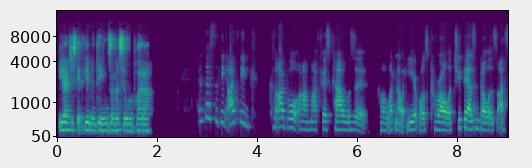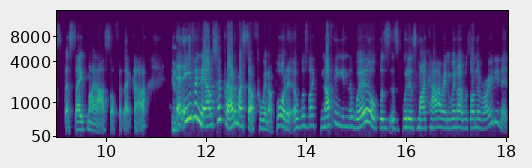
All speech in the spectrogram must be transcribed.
you don't just get given things on a silver platter. And that's the thing. I think because I bought uh, my first car was a oh, I don't know what year it was Corolla, two thousand dollars. I saved my ass off for that car. Yeah. And even now, I'm so proud of myself for when I bought it. It was like nothing in the world was as good as my car, and when I was on the road in it.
